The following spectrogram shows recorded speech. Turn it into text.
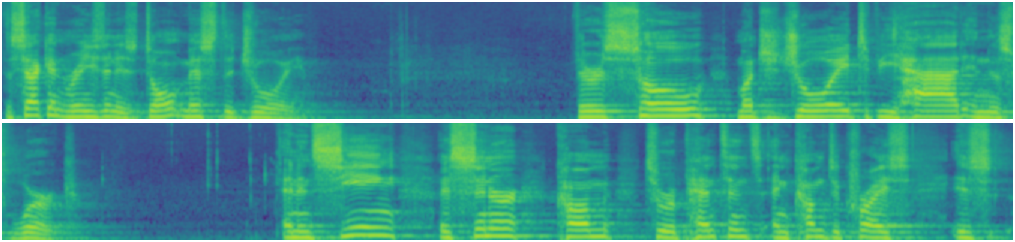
The second reason is don't miss the joy. There is so much joy to be had in this work. And in seeing a sinner come to repentance and come to Christ is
